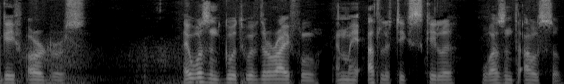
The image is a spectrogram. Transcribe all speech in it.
gave orders. I wasn't good with the rifle, and my athletic skill wasn't also.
